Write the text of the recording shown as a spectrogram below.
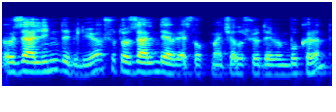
özelliğini de biliyor. Şut özelliğini devreye sokmaya çalışıyor Devin Booker'ın.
